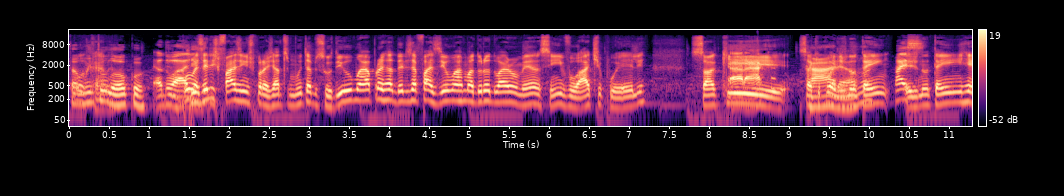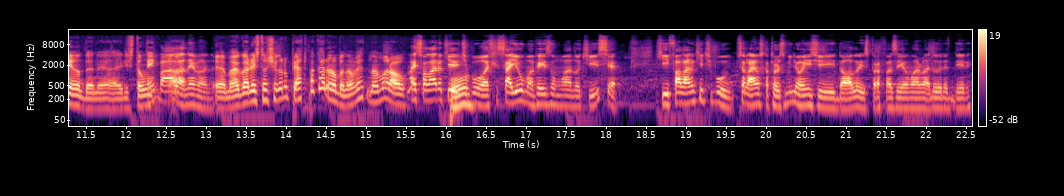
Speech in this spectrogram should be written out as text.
Tá Pô, muito cara. louco. É o do Pô, Alien. mas eles fazem uns projetos muito absurdos. E o maior projeto deles é fazer uma armadura do Iron Man, assim, voar tipo ele. Só que. Caraca. Só que, pô, eles não têm. Mas- Eles não têm renda, né? Eles estão. Tem bala, né, mano? É, mas agora eles estão chegando perto pra caramba, na, na moral. Mas falaram que, Pô. tipo, acho que saiu uma vez uma notícia que falaram que, tipo, sei lá, uns 14 milhões de dólares pra fazer uma armadura dele.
